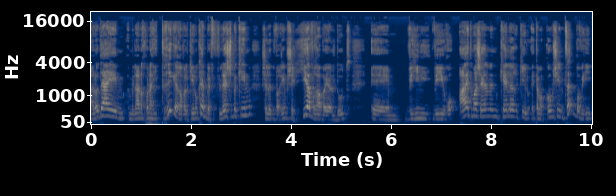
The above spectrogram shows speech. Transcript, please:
אני לא יודע אם המילה הנכונה היא טריגר אבל כאילו כן בפלשבקים של הדברים שהיא עברה בילדות אמ, והיא, והיא רואה את מה שהלן קלר כאילו את המקום שהיא נמצאת בו והיא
